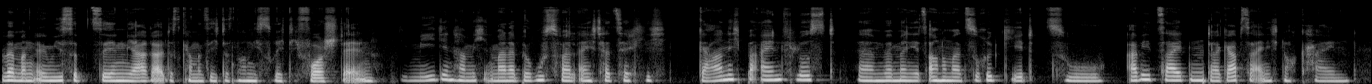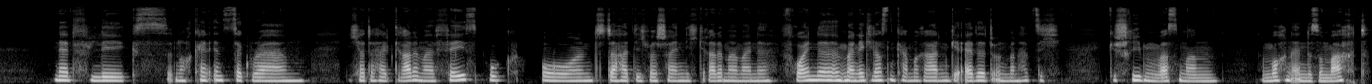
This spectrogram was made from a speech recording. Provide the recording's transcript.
wenn man irgendwie 17 Jahre alt ist, kann man sich das noch nicht so richtig vorstellen. Die Medien haben mich in meiner Berufswahl eigentlich tatsächlich gar nicht beeinflusst. Ähm, wenn man jetzt auch nochmal zurückgeht zu Abi-Zeiten, da gab es ja eigentlich noch kein Netflix, noch kein Instagram. Ich hatte halt gerade mal Facebook und da hatte ich wahrscheinlich gerade mal meine Freunde, meine Klassenkameraden geaddet und man hat sich geschrieben, was man am Wochenende so macht.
